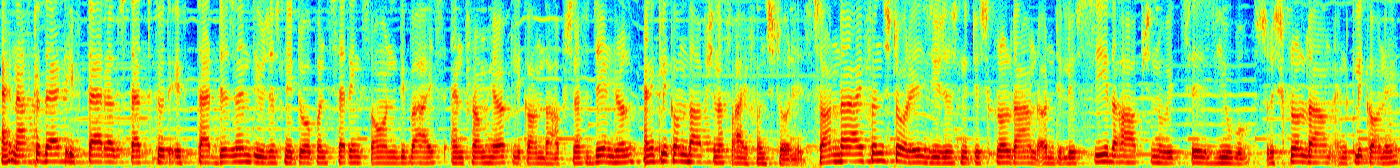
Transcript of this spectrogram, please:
And after that if that helps that's good. If that doesn't you just need to open settings on device and from here click on the option of general and click on the option of iphone storage. So under iphone storage you just need to scroll scroll down until you see the option which says Yubo. So scroll down and click on it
